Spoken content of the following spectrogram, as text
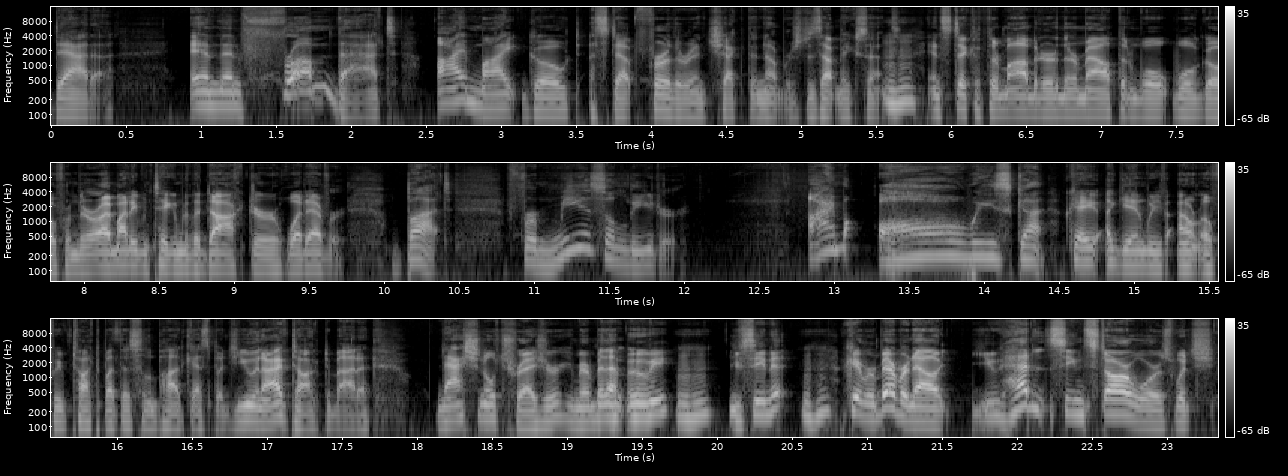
data. And then from that, I might go a step further and check the numbers. Does that make sense? Mhm. And stick a thermometer in their mouth and we'll we'll go from there. I might even take them to the doctor, whatever. But for me as a leader, I'm always got okay. Again, we've I don't know if we've talked about this on the podcast, but you and I've talked about it. National Treasure. You remember that movie? hmm You've seen it? Mhm. Okay, remember now. You hadn't seen Star Wars, which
